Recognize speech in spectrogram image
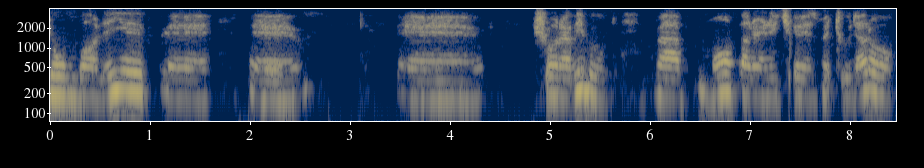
دنباله شوروی بود و ما برای اینکه حزب توده رو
